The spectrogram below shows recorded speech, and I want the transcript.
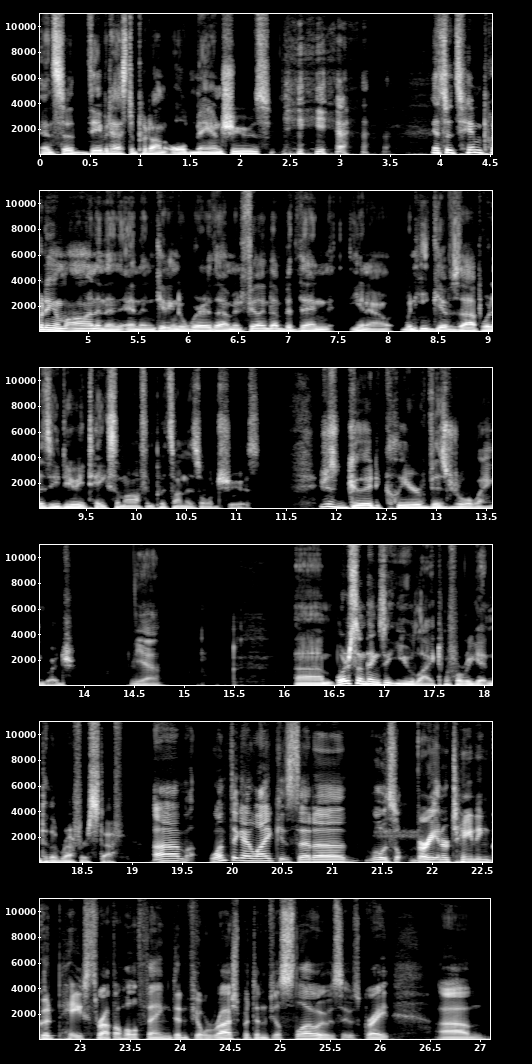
And so david has to put on old man shoes. Yeah. and so it's him putting them on and then and then getting to wear them and feeling them. But then you know when he gives up what does he do? He takes them off and puts on his old shoes. It's just good clear visual language. Yeah. um, what are some things that you liked before we get into the rougher stuff Um, one thing I like is that uh, well, it's very entertaining, good pace throughout the whole thing. Didn't feel rushed, but didn't feel slow. It was it was great. Um,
